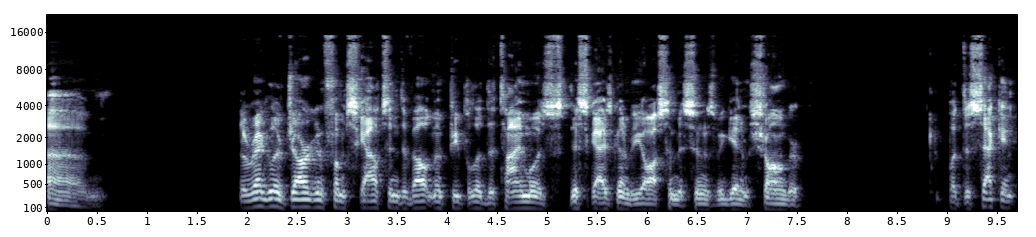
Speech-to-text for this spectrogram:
Um, the regular jargon from scouts and development people at the time was this guy's going to be awesome as soon as we get him stronger. But the second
